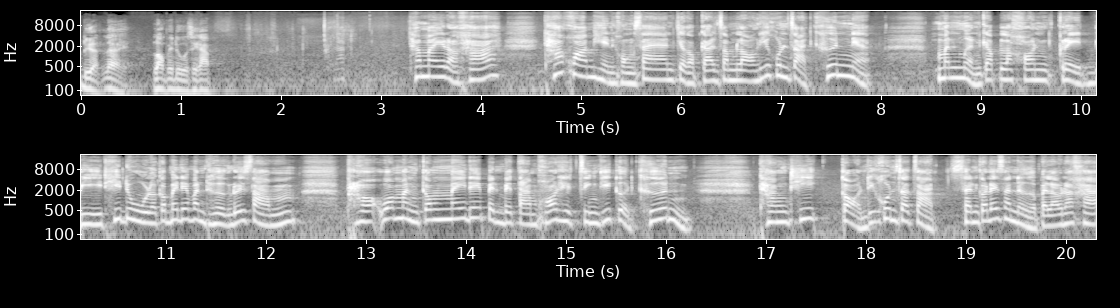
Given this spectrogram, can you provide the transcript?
เดือดเลย ลองไปดูสิครับ ทำไมหรอคะ ถ้าความเห็นของแซนเกี่ยวกับการจำลองที่คุณจัดขึ้นเนี่ยมันเหมือนกับละครเกรด B ที่ดูแล้วก็ไม่ได้บันเทิงด้วยซ้ำเพราะว่ามันก็ไม่ได้เป็นไปตามข้อเท็จจริงที่เกิดขึ้น ทั้งที่ก่อนที่คุณจะจัดแซนก็ได้เสนอไปแล้วนะคะ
